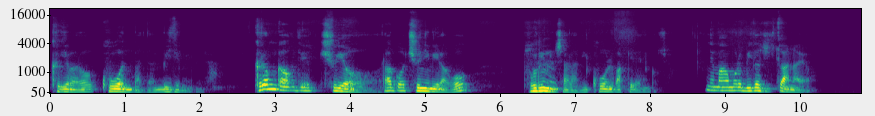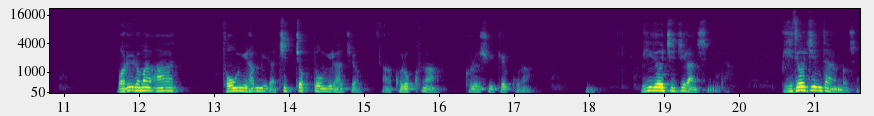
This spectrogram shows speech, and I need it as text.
그게 바로 구원받는 믿음입니다. 그런 가운데 주여라고 주님이라고 부르는 사람이 구원을 받게 되는 거죠. 근데 마음으로 믿어지지도 않아요. 머리로만 아 동일합니다. 지적 동일하죠. 아 그렇구나. 그럴 수 있겠구나. 음. 믿어지질 않습니다. 믿어진다는 것은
